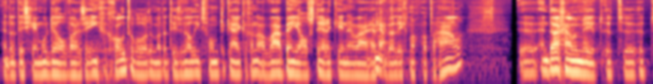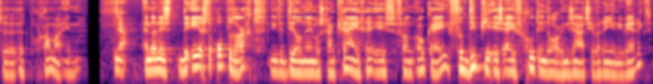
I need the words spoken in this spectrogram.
en dat is geen model waar ze in gegoten worden, maar dat is wel iets om te kijken van nou, waar ben je al sterk in en waar heb Ja. je wellicht nog wat te halen. Eh, en daar gaan we mee het, het, eh, het, eh, het programma in. Ja. En dan is de eerste opdracht die de deelnemers gaan krijgen, is van oké, verdiep je eens even goed in de organisatie waarin je nu werkt.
